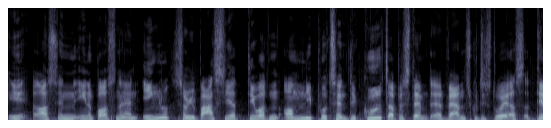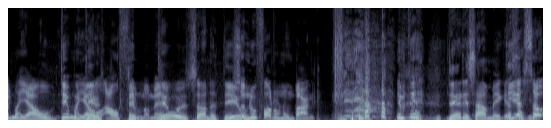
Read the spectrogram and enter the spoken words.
en, også en, en af bossene er en engel, som jo bare siger, at det var den omnipotente gud, der bestemte, at verden skulle destrueres. Og det må jeg jo, det må jeg det, jo affinde det, mig med. Det, er jo sådan, det er så jo. nu får du nogle bank. Jamen det, Det er det samme, ikke? det, er så,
